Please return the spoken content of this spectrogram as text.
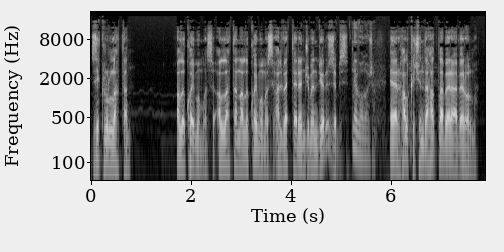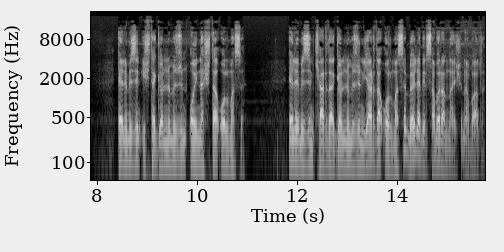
zikrullah'tan alıkoymaması, Allah'tan alıkoymaması, halvette rencümen diyoruz ya biz. Eyvallah hocam. Eğer halk içinde hakla beraber olma, elimizin işte gönlümüzün oynaşta olması, elimizin karda, gönlümüzün yarda olması böyle bir sabır anlayışına bağlı.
